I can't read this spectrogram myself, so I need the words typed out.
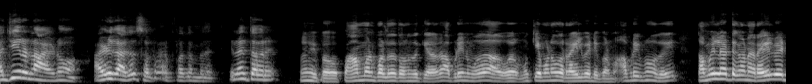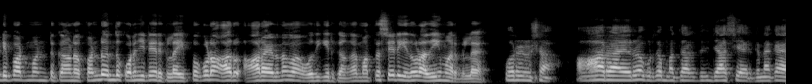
அஜீரணம் ஆகிடும் அழுகாத சொல்கிறார் பிரதமர். இல்லைன்னு தவறு. இப்போ பாம்பன் படத்தை திறந்துக்கிறாரு அப்படின்னும் போது அது ஒரு முக்கியமான ஒரு ரயில்வே டிபார்ட்மெண்ட் அப்படின்னும் போது தமிழ்நாட்டுக்கான ரயில்வே டிபார்ட்மெண்ட்டுக்கான ஃபண்டு வந்து குறைஞ்சிட்டே இருக்குல்ல? இப்போ கூட ஆறு ஆறாயிரம் தான் ஒதுக்கி இருக்காங்க மற்ற ஸ்டேட்டுக்கு இதோட அதிகமா இருக்குல்ல? ஒரு நிமிஷம். ஆறாயிரம் ரூபா கொடுத்தா மற்ற இடத்துக்கு ஜாஸ்தியாக இருக்குனாக்கா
